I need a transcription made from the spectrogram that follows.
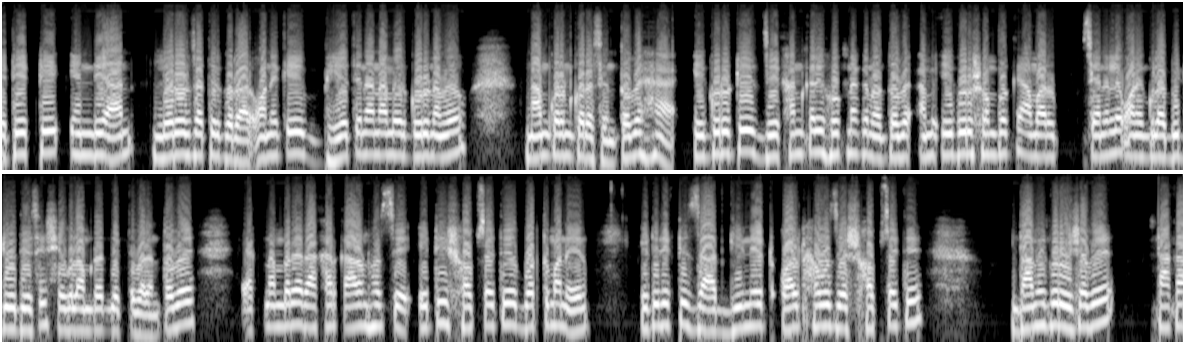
এটি একটি ইন্ডিয়ান লেরোর জাতের গরু, আর অনেকেই ভিয়েতনাম নামের গরু নামেও নামকরণ করেছেন। তবে হ্যাঁ এই গরুটি যেখানকারই হোক না কেন, তবে আমি এই গরু সম্পর্কে আমার চ্যানেলে অনেকগুলো ভিডিও দিয়েছি, সেগুলো আমরা দেখতে পারেন। তবে এক নম্বরে রাখার কারণ হচ্ছে, এটি সবচাইতে বর্তমানের, এটির একটি জাত গ্রিনেট ওয়ার্ল্ড হাউসের সবচাইতে দামি গরু হিসাবে টাকা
